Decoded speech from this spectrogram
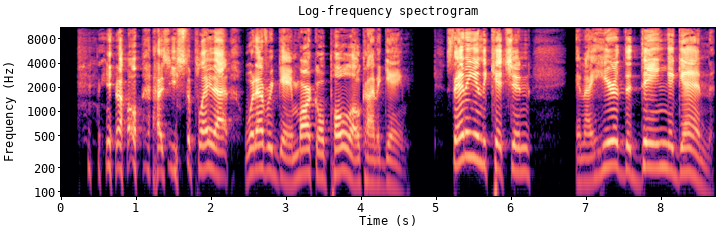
you know, as you used to play that whatever game, Marco Polo kind of game. Standing in the kitchen and I hear the ding again.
